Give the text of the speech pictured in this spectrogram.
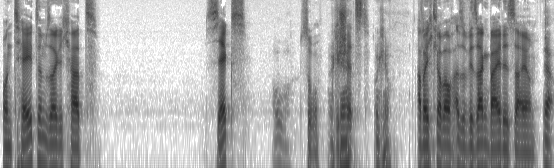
und Tatum, sage ich, hat 6. Oh, So, okay. geschätzt. Okay. Aber ich glaube auch, also wir sagen beide Zion. Ja.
